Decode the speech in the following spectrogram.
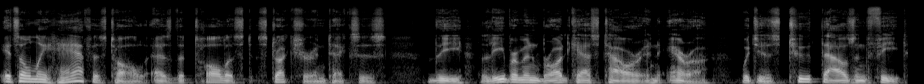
it's only half as tall as the tallest structure in Texas, the Liberman Broadcast Tower in Era, which is 2,000 feet.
